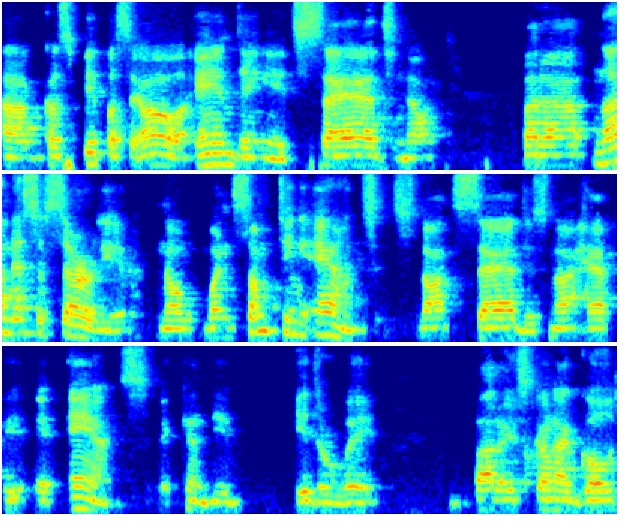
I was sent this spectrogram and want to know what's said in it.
because uh, people say, oh, ending, it's sad, you know. But uh, not necessarily. You know, when something ends, it's not sad, it's not happy, it ends. It can be either way, but it's gonna go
